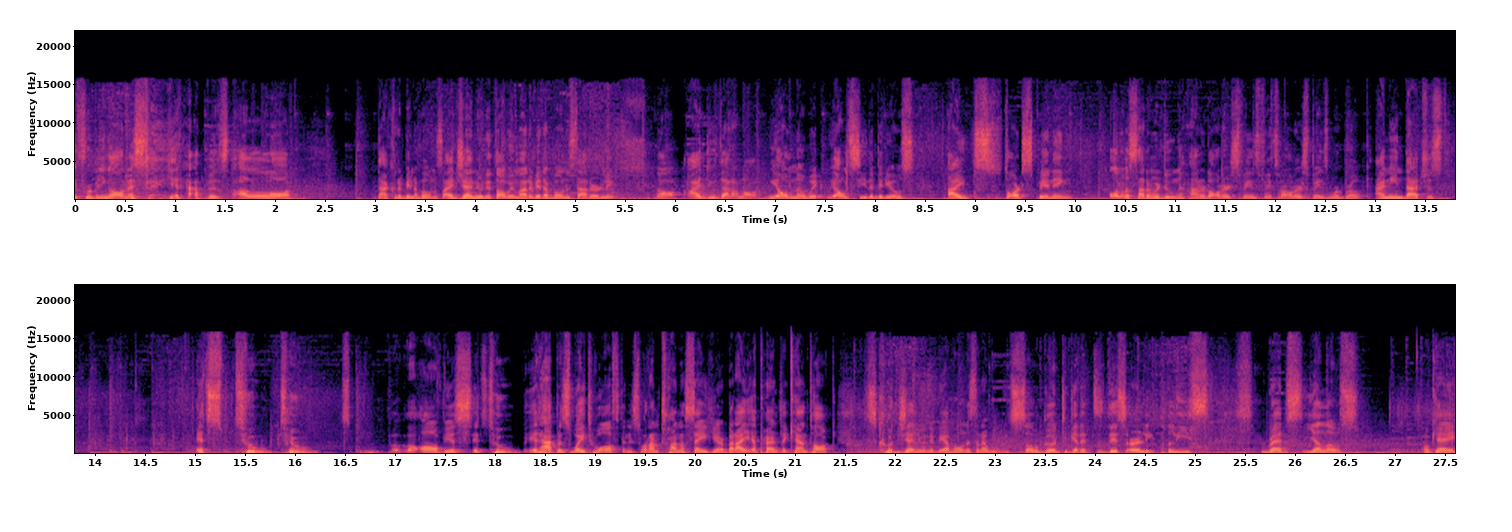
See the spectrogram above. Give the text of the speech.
If we're being honest, it happens a lot. That could have been a bonus. I genuinely thought we might have hit a bonus that early. No, I do that a lot. We all know it. We all see the videos. I start spinning. All of a sudden, we're doing $100 spins, $50 spins, we're broke. I mean, that just... It's too, too obvious. It's too... It happens way too often. It's what I'm trying to say here. But I apparently can't talk. This could genuinely be a bonus, and I would be so good to get it this early. Please. Reds, yellows. Okay,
